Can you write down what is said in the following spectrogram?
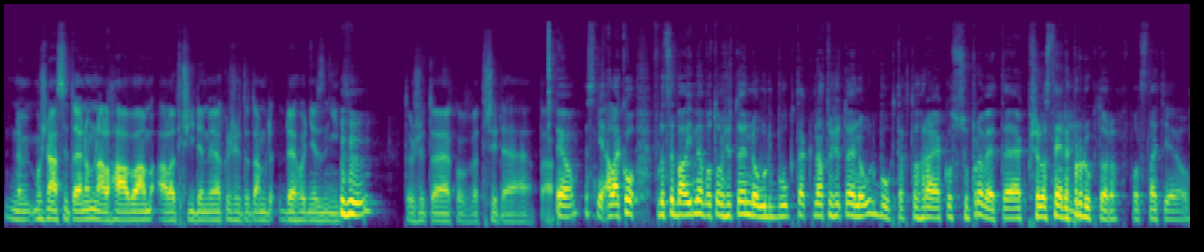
ne, možná si to jenom nalhávám, ale přijde mi, jako, že to tam jde hodně znít. Mm-hmm. To, že to je jako ve 3D a tak. Jo, jasně, ale jako furt se bavíme o tom, že to je notebook, tak na to, že to je notebook, tak to hraje jako super věc, to je jak přenosný hmm. reproduktor v podstatě, jo.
